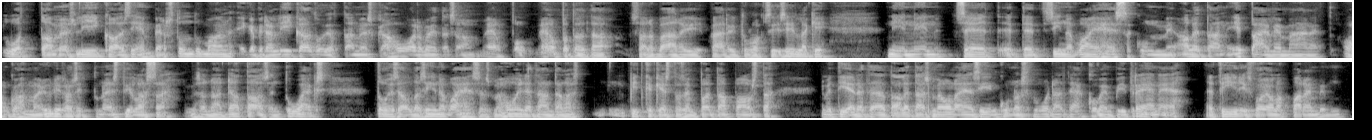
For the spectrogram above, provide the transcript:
luottaa myös liikaa siihen perstuntumaan, eikä pidä liikaa tuijottaa myöskään HRVtä, se on helppo, helppo tuota, saada väärin, väärin tuloksia silläkin, niin, niin se, että et, et siinä vaiheessa, kun me aletaan epäilemään, että onkohan mä ylirasittuneessa tilassa, me saadaan dataa sen tueksi, toisaalta siinä vaiheessa, jos me hoidetaan tällaista pitkäkestoisempaa tapausta, niin me tiedetään, että aletaan me olemaan siinä kunnossa, me voidaan tehdä kovempia treenejä. Et fiilis voi olla parempi, mutta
